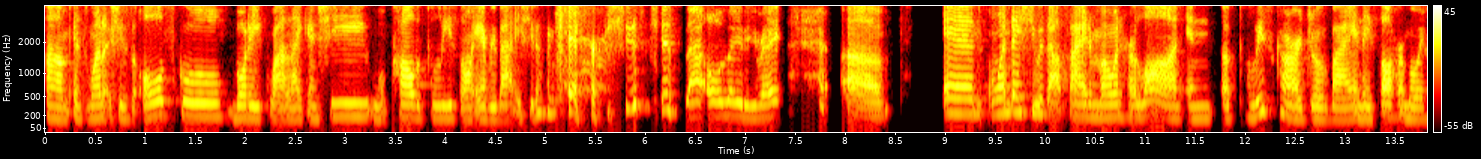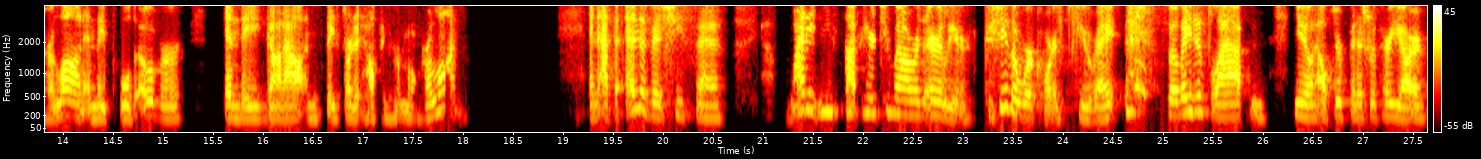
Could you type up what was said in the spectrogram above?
um, is one. She's old school Boricua, like, and she will call the police on everybody. She doesn't care. She's just that old lady, right? Um, and one day she was outside and mowing her lawn, and a police car drove by, and they saw her mowing her lawn, and they pulled over, and they got out and they started helping her mow her lawn. And at the end of it, she said, why didn't you stop here two hours earlier? Because she's a workhorse too, right? so they just laughed and, you know, helped her finish with her yard.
